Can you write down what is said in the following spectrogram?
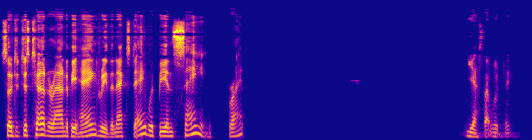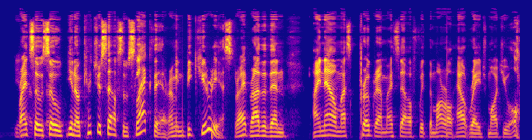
So to just turn around and be angry the next day would be insane, right? Yes, that would be. Yes, right. So, so you know, cut yourself some slack there. I mean, be curious, right? Rather than I now must program myself with the moral outrage module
